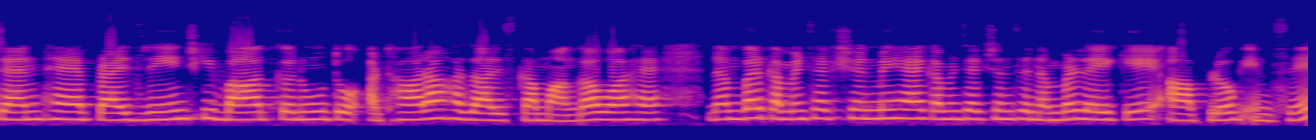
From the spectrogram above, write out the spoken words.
ten है। प्राइस रेंज की बात करूँ तो अठारह हज़ार इसका मांगा हुआ है। नंबर कमेंट सेक्शन में है। कमेंट सेक्शन से नंबर लेके आप लोग इनसे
